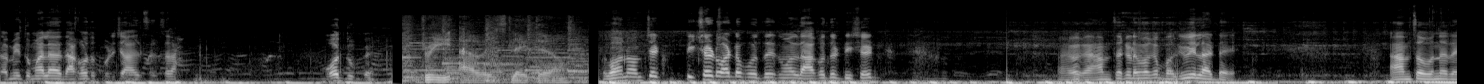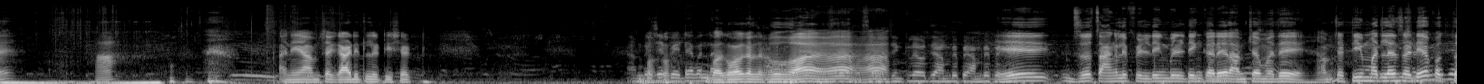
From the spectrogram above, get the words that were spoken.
तर मी तुम्हाला दाखवतो पुढच्या हालचाल. चला. बहुत धूप आहे. Three hours later. भाऊ आमचे टी शर्ट वाटप होतंय. तुम्हाला दाखवतो टी शर्ट बघा आमच्याकडे बघा भगवी लाट आहे. आमचा ओनर आहे. हा? आणि आमच्या गाडीतलं टी शर्ट भगवा कलर हो हा हा हा. जिंकल्यावरती आंबे पे आंबे हे जो चांगली फिल्डिंग बिल्डिंग करेल आमच्यामध्ये. आमच्या टीम मधल्यांसाठी आहे फक्त.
